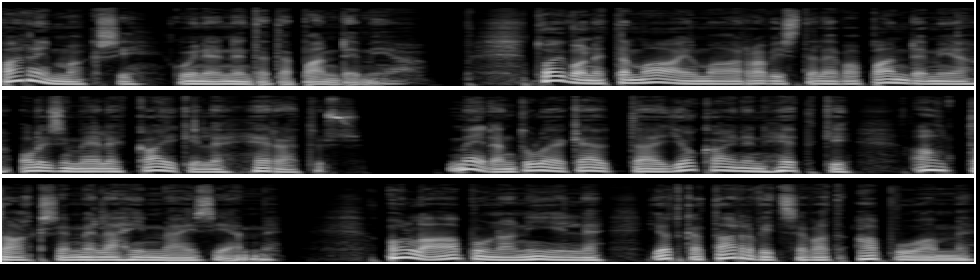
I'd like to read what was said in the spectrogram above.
paremmaksi kuin ennen tätä pandemiaa. Toivon, että maailmaa ravisteleva pandemia olisi meille kaikille herätys. Meidän tulee käyttää jokainen hetki auttaaksemme lähimmäisiämme, olla apuna niille, jotka tarvitsevat apuamme,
